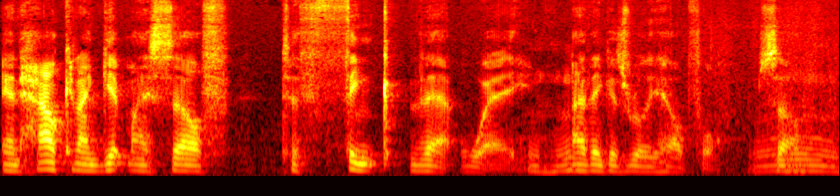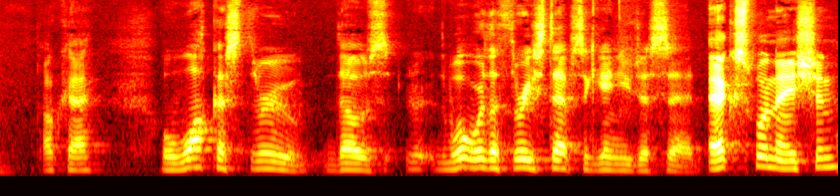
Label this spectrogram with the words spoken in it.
And how can I get myself to think that way? I think is really helpful. So Okay. Well, walk us through those. What were the three steps again you just said? explanation.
